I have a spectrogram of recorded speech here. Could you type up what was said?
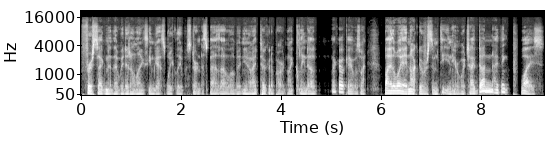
first segment that we did on Gamecast Weekly, it was starting to spaz out a little bit. You know, I took it apart and I cleaned out. Like, okay, it was fine. By the way, I knocked over some tea in here, which I've done, I think, twice.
